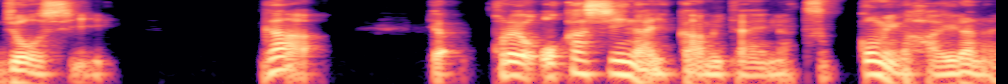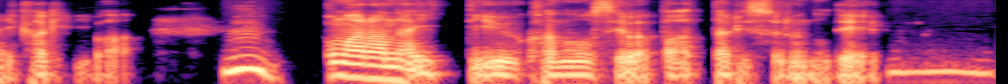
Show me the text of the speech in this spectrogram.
上司が、いや、これおかしいないかみたいな突っ込みが入らない限りは、うん。止まらないっていう可能性はやっぱあったりするので、うん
